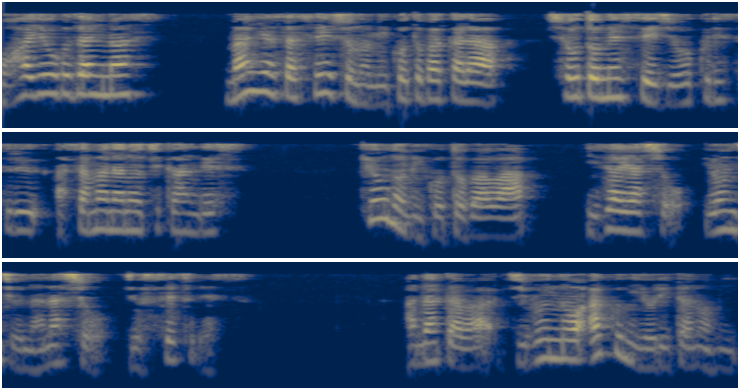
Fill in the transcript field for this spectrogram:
おはようございます。毎朝聖書の御言葉からショートメッセージをお送りする朝マナの時間です。今日の御言葉は、イザヤ書47章10節です。あなたは自分の悪により頼み、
